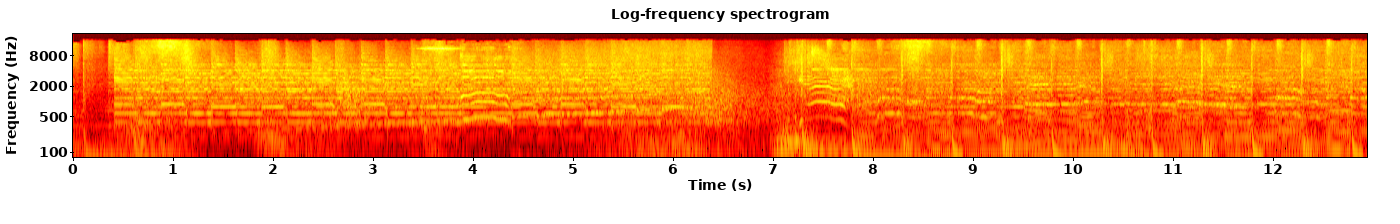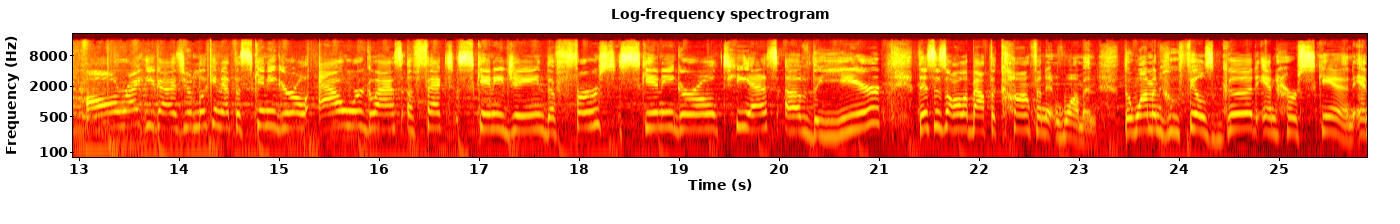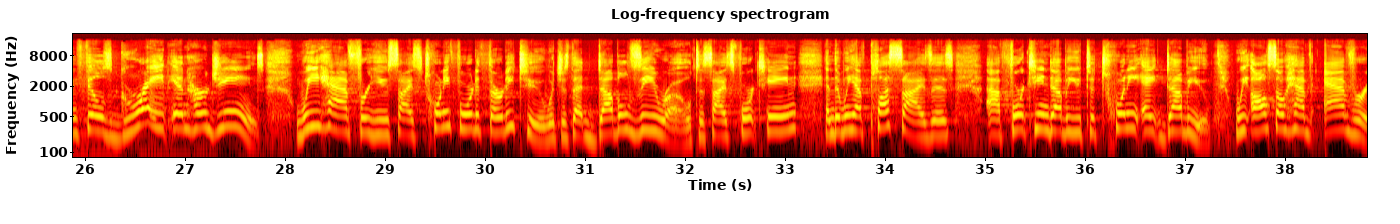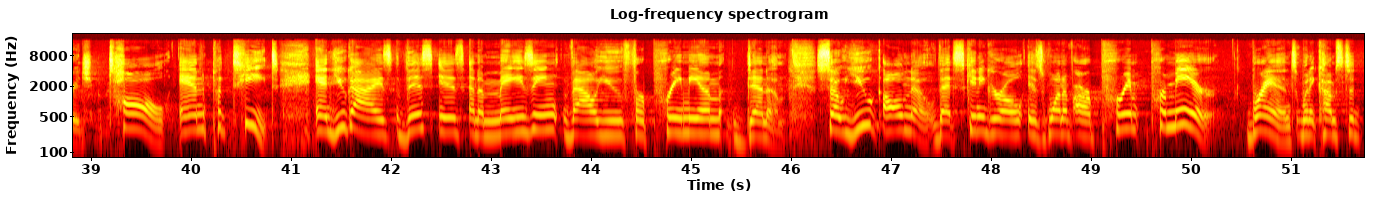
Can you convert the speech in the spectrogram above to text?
The Skinny Girl Hourglass Effect Skinny Jean, the first Skinny Girl TS of the year. This is all about the confident woman, the woman who feels good in her skin and feels great in her jeans. We have for you size 24 to 32, which is that double zero to size 14. And then we have plus sizes, uh, 14W to 28W. We also have average, tall, and petite. And you guys, this is an amazing value for premium denim. So you all know that Skinny Girl is one of our premier brands when it comes to,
